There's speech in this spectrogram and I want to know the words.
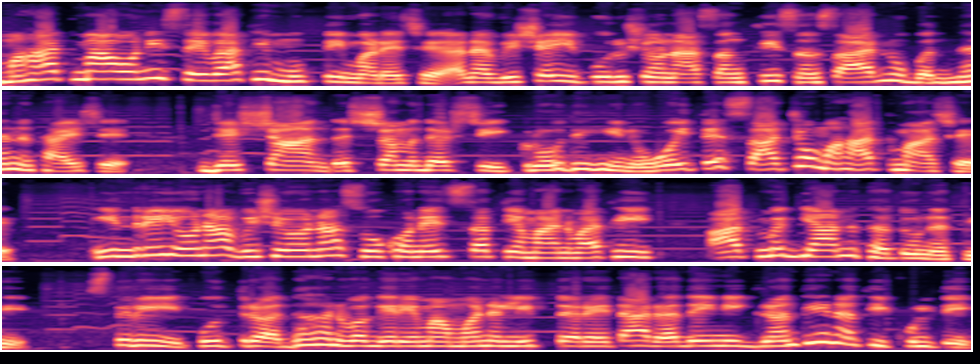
મહાત્માઓની સેવાથી મુક્તિ મળે છે અને વિષયી પુરુષોના સંગથી સંસારનું બંધન થાય છે. જે શાંત, સમદર્શી, ક્રોધહીન હોય તે સાચો મહાત્મા છે. ઇન્દ્રિયોના વિષયોના સુખોને જ સત્ય માનવાથી આત્મજ્ઞાન થતું નથી. સ્ત્રી, પુત્ર, ધન વગેરેમાં મન લિપ્ત રહેતા હૃદયની ગ્રંથિ નથી ખુલતી.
